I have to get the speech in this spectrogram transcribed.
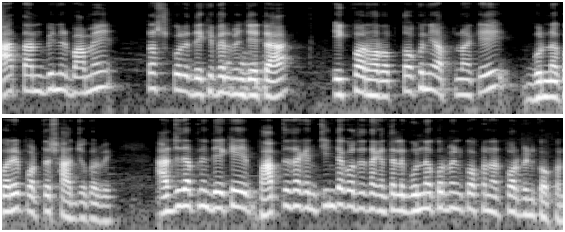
আর তানবিনের বামে টাস করে দেখে ফেলবেন যে এটা ইকফার হরফ, তখনই আপনাকে গুণনা করে পড়তে সাহায্য করবে। আর যদি আপনি দেখে ভাবতে থাকেন, চিন্তা করতে থাকেন, তাহলে গুণনা করবেন কখন আর পড়বেন কখন?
